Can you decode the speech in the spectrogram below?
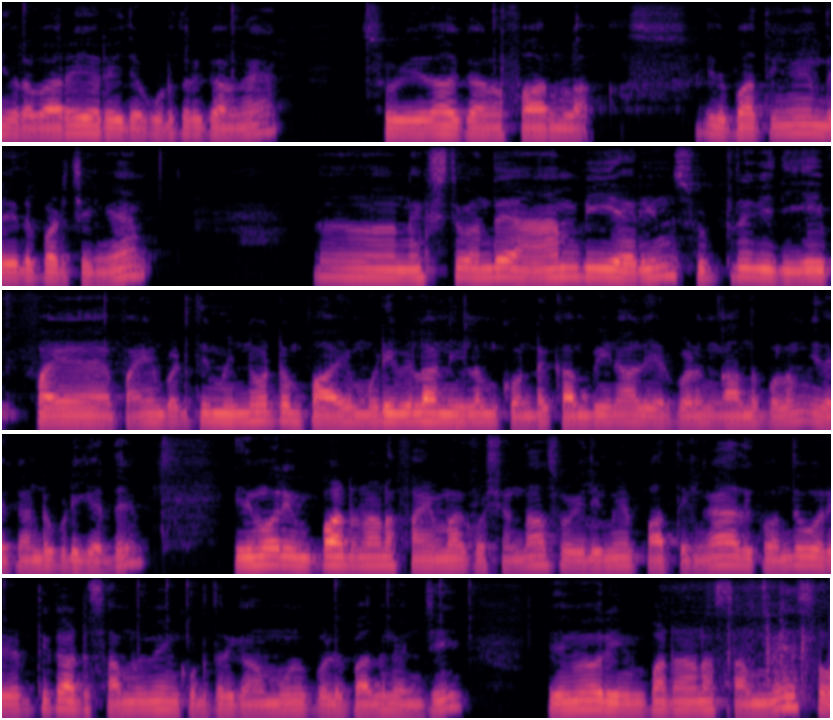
இதில் வரையறை இதை கொடுத்துருக்காங்க. ஸோ இதுதான் இருக்காங்க ஃபார்முலா இது பார்த்தீங்கன்னா இந்த இது படிச்சிங்க. நெக்ஸ்ட்டு வந்து ஆம்பியரின் சுற்று விதியை பய பயன்படுத்தி மின்னோட்டம் பாயும் முடிவிலா நீளம் கொண்ட கம்பினால் ஏற்படும் காந்தப்புலம் இதை கண்டுபிடிக்கிறது. இது மாதிரி இம்பார்ட்டண்டான ஃபைவ் மார்க் கொஷின் தான். ஸோ இதுவுமே பார்த்துங்க. அதுக்கு வந்து ஒரு எடுத்துக்காட்டு சம்முமே கொடுத்துருக்காங்க. மூணு புள்ளி பதினஞ்சு. இதுவுமே ஒரு இம்பார்ட்டண்டான சம்மு ஸோ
